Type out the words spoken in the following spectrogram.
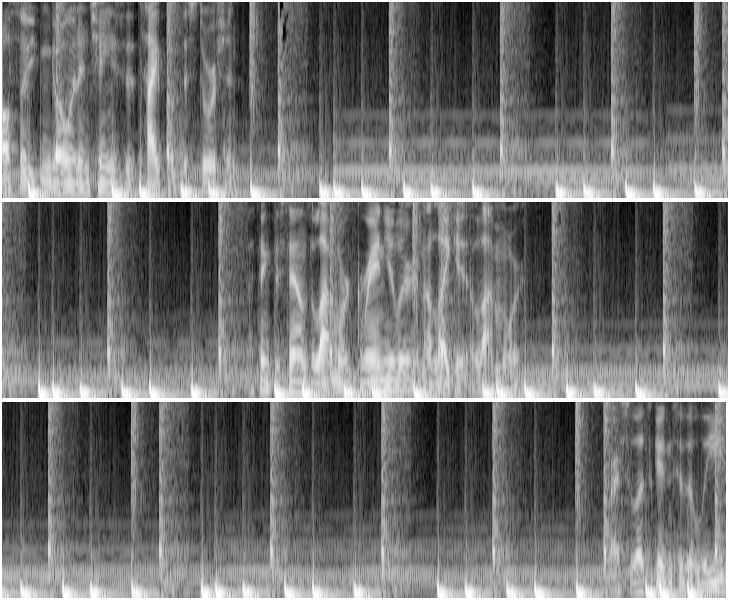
Also, you can go in and change the type of distortion. I think the sound's a lot more granular and I like it a lot more. Alright, so let's get into the lead.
